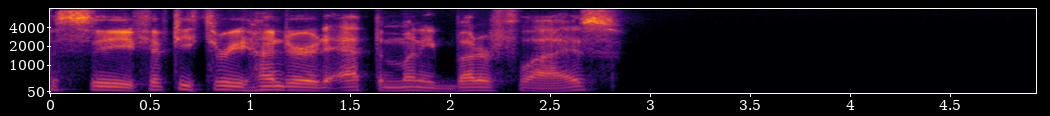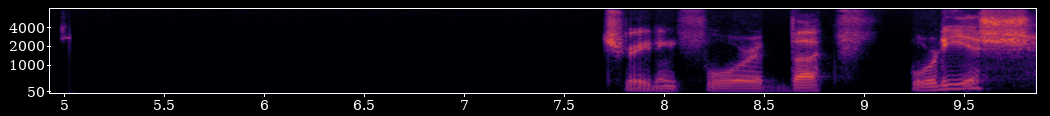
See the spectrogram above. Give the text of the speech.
Let's see, 5,300 at the money butterflies. Trading for a buck 40-ish.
